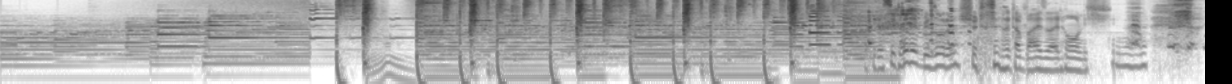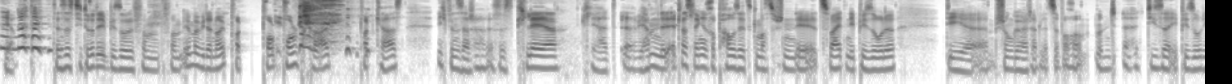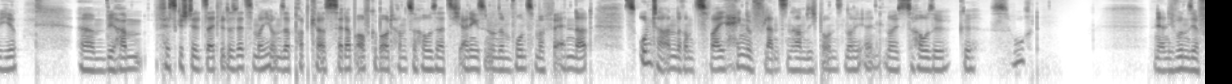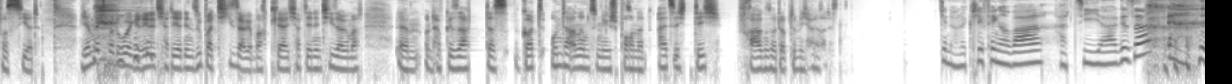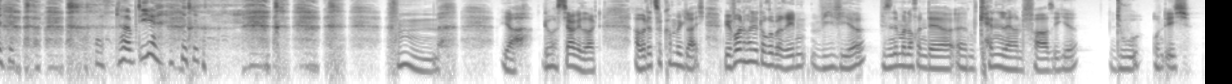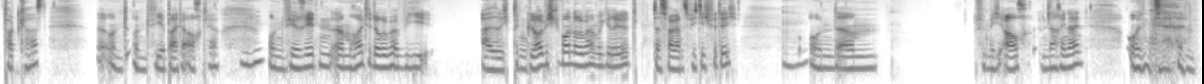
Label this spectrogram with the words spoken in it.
ist die dritte Episode. Schön, dass ihr dabei seid. Holy shit. Ja, das ist die dritte Episode vom, vom immer wieder neu Pod, Pod, Podcast, Podcast. Ich bin Sascha, das ist Claire. Claire hat, äh, wir haben eine etwas längere Pause jetzt gemacht zwischen der zweiten Episode, die ihr ähm, schon gehört habt letzte Woche, und äh, dieser Episode hier. Ähm, wir haben festgestellt, seit wir das letzte Mal hier unser Podcast-Setup aufgebaut haben zu Hause, hat sich einiges in unserem Wohnzimmer verändert. Es unter anderem zwei Hängepflanzen haben sich bei uns neu, ein neues Zuhause gesucht. Ja, und die wurden sehr forciert. Wir haben letztes Mal darüber geredet, ich hatte ja den super Teaser gemacht, Claire, ich habe dir den Teaser gemacht ähm, und habe gesagt, dass Gott unter anderem zu mir gesprochen hat, als ich dich fragen sollte, ob du mich heiratest. Genau, der Cliffhanger war, hat sie ja gesagt. Was glaubt ihr? Hm, ja, du hast ja gesagt. Aber dazu kommen wir gleich. Wir wollen heute darüber reden, wie wir, wir sind immer noch in der ähm, Kennenlernphase hier, du und ich, Podcast äh, und, und wir beide auch, Claire. Mhm. Und wir reden ähm, heute darüber, wie, also ich bin gläubig geworden, darüber haben wir geredet. Das war ganz wichtig für dich. Mhm. Und ähm, für mich auch im Nachhinein. Und, ähm,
